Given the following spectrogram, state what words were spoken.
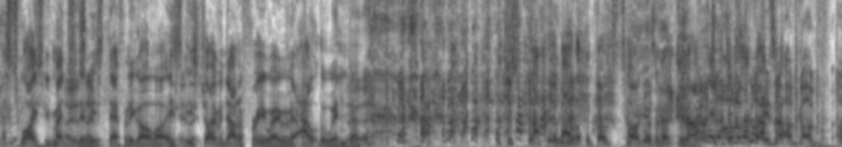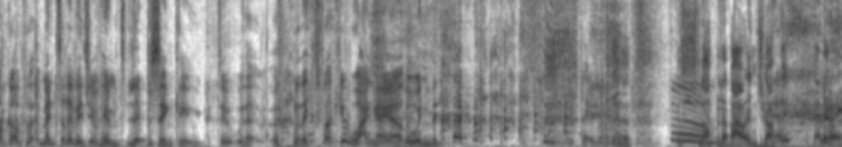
That's twice we've mentioned him. like- he's definitely got one. He's, It's he's like- driving down a freeway with it out the window. It's just flapping about like a dog's tongue, isn't it? You know? All I've got is I've got a, I've got a mental image of him lip syncing to with a with his fucking wang hanging out the window. Just slapping about in traffic. Anyway,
